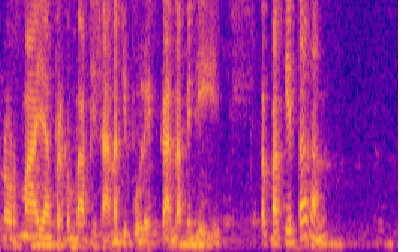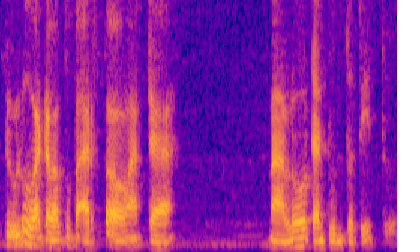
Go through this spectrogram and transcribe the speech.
norma yang berkembang di sana dibolehkan, tapi di tempat kita kan dulu ada waktu Pak Harto, ada Nalo dan Buntut itu.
